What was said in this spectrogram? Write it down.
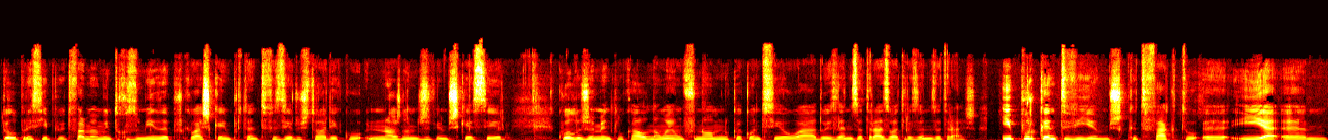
pelo princípio, de forma muito resumida, porque eu acho que é importante fazer o histórico, nós não nos devemos esquecer que o alojamento local não é um fenómeno que aconteceu há dois anos atrás ou há três anos atrás. E porque antevíamos que, de facto, uh, ia. Uh,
